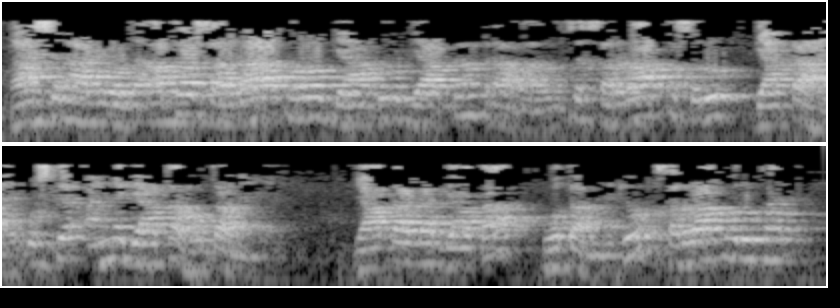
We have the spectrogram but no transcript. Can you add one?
भाष्य में आगे होता है, अतः सर्वात्म ज्ञातो ज्ञापन प्राभाव उससे सर्वात्म स्वरूप ज्ञाता है, उसके अन्य ज्ञाता होता नहीं है। ज्ञाता का ज्ञाता होता नहीं क्यों सर्वात्म रूप है।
